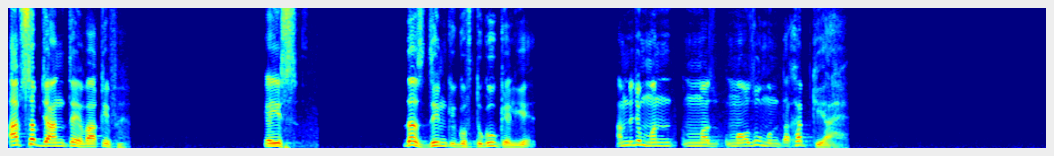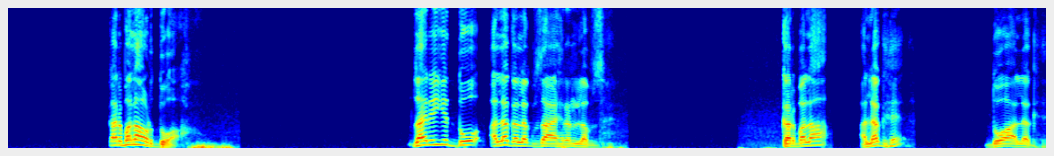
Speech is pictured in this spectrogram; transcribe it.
आप सब जानते हैं, वाकिफ हैं, कि इस दस दिन की गुफ्तगु के लिए हमने जो मौजू मुंतखब किया है करबला और दुआ। ज़ाहिर है ये दो अलग अलग ज़ाहिरन लफ्ज़ हैं। करबला अलग है, दुआ अलग है।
